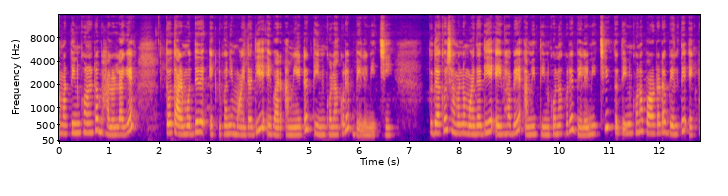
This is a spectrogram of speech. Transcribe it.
আমার তিন কোনাটা ভালো লাগে। তো তার মধ্যে একটুখানি ময়দা দিয়ে এবার আমি এটা তিন কোনা করে বেলে নিচ্ছি। তো দেখো সামান্য ময়দা দিয়ে এইভাবে আমি তিন কোনা করে বেলে নিচ্ছি। তো তিন কোনা পরোটাটা বেলতে একটু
